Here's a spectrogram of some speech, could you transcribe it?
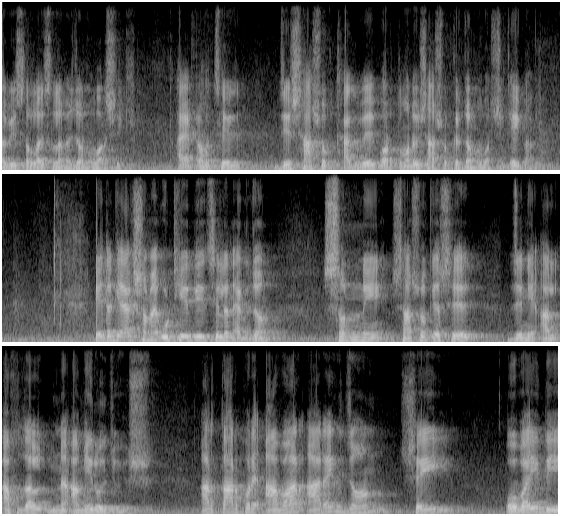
নবী সাল্লাহ ইসলামের জন্মবার্ষিকী, আর একটা হচ্ছে যে শাসক থাকবে, বর্তমান ওই শাসকের জন্মবার্ষিকী, এইভাবে। এটাকে একসময় উঠিয়ে দিয়েছিলেন একজন সন্নি শাসক এসে, যিনি আল আফজাল আমিরুল জুয়ুস আর তারপরে আবার আরেকজন সেই ওবাইদি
